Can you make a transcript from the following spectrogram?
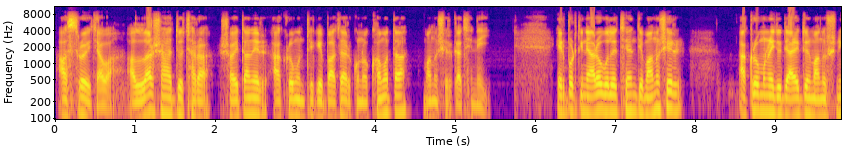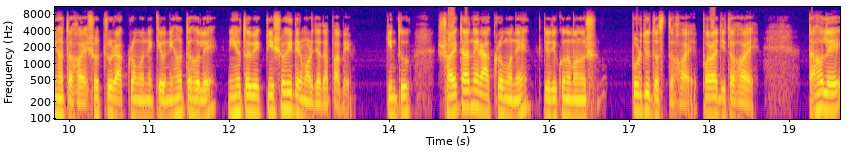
আশ্রয় চাওয়া। আল্লাহর সাহায্য ছাড়া শয়তানের আক্রমণ থেকে বাঁচার কোনো ক্ষমতা মানুষের কাছে নেই। এরপর তিনি আরও বলেছেন যে, মানুষের আক্রমণে যদি আরেকজন মানুষ নিহত হয়, শত্রুর আক্রমণে কেউ নিহত হলে নিহত ব্যক্তি শহীদের মর্যাদা পাবে। কিন্তু শয়তানের আক্রমণে যদি কোনো মানুষ পর্যুদস্ত হয়, পরাজিত হয়, তাহলে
